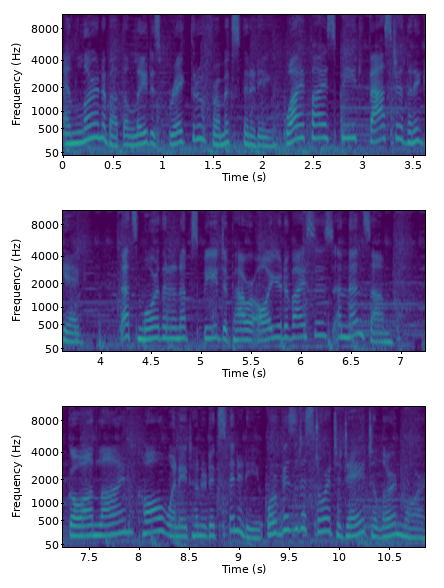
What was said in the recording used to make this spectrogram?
and learn about the latest breakthrough from Xfinity Wi Fi speed faster than a gig. That's more than enough speed to power all your devices and then some. Go online, call 1 800 Xfinity, or visit a store today to learn more.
